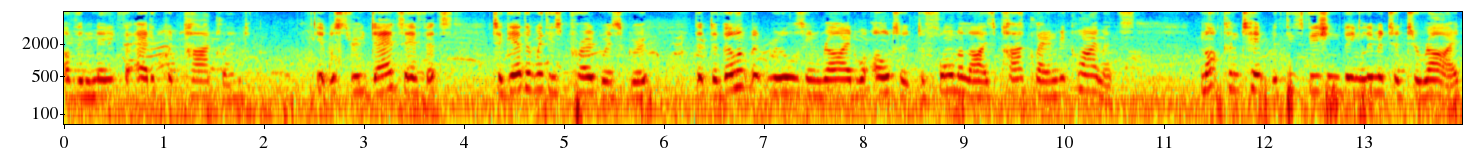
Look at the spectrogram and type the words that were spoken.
of the need for adequate parkland. It was through Dad's efforts, together with his progress group, that development rules in Ryde were altered to formalise parkland requirements. Not content with this vision being limited to Ryde,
